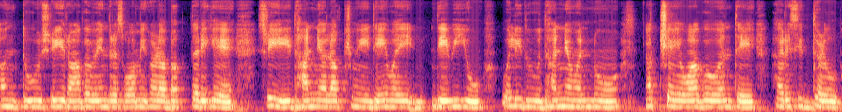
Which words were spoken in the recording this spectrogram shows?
ಅಂತೂ ಶ್ರೀ ರಾಘವೇಂದ್ರ ಸ್ವಾಮಿಗಳ ಭಕ್ತರಿಗೆ ಶ್ರೀ ಧಾನ್ಯಲಕ್ಷ್ಮೀ ದೇವೈ, ದೇವಿಯು ಒಲಿದು ಧಾನ್ಯವನ್ನು ಅಕ್ಷಯವಾಗುವಂತೆ ಹರಿಸಿದ್ದಳು.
